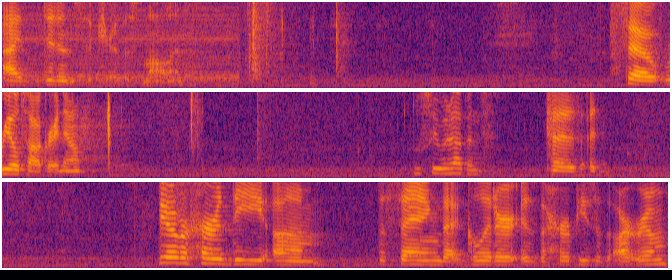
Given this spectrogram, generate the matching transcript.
I didn't secure the small one. So, real talk right now. We'll see what happens. Because I. Have you ever heard the um, the saying that glitter is the herpes of the art room?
